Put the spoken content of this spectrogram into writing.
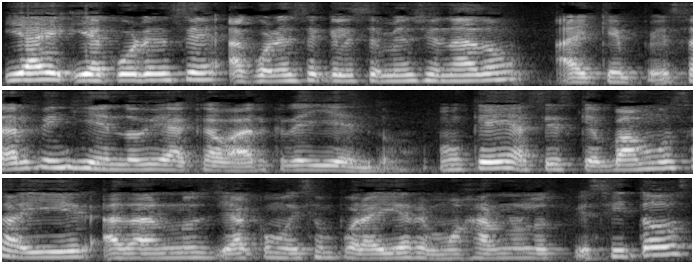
y, hay, y acuérdense, acuérdense que les he mencionado, hay que empezar fingiendo y acabar creyendo, ¿ok? Así es que vamos a ir a darnos ya, como dicen por ahí, a remojarnos los piecitos,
